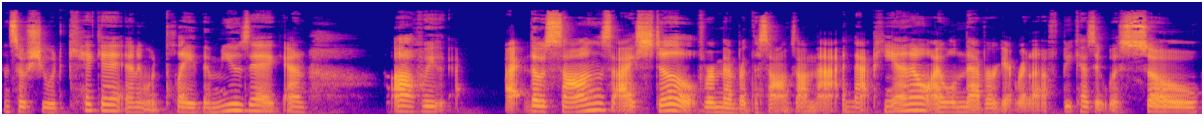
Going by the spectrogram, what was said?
And so she would kick it and it would play the music. And uh, we I, those songs i still remember the songs on that and that piano i will never get rid of because it was so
